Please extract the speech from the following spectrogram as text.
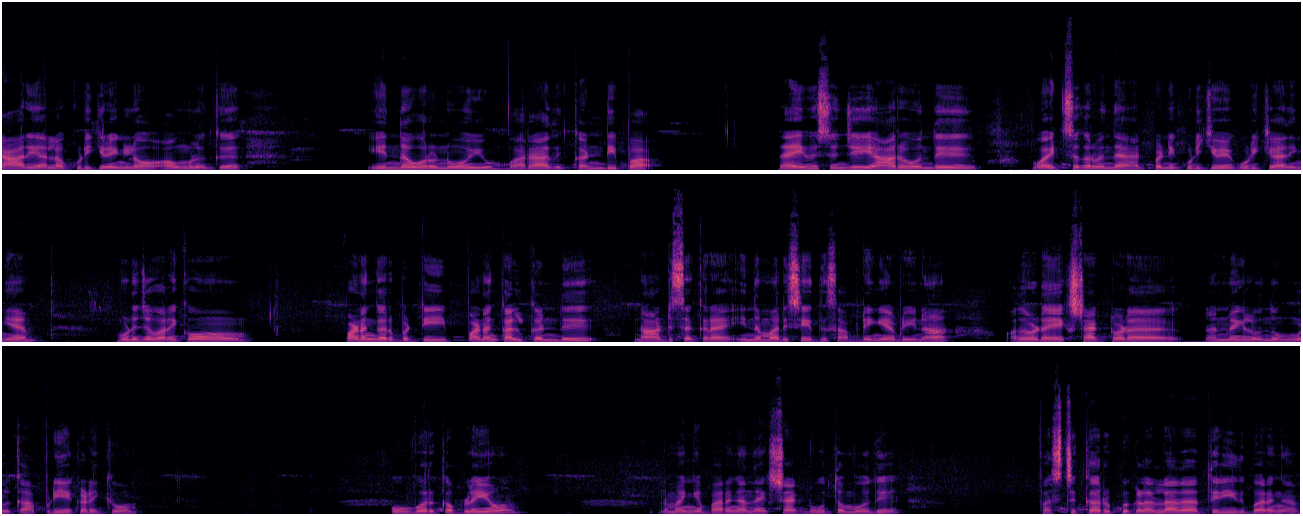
யார் யாரெல்லாம் குடிக்கிறீங்களோ அவங்களுக்கு எந்த ஒரு நோயும் வராது கண்டிப்பாக தயவு செஞ்சு யாரும் வந்து ஒயிட் சுகர் வந்து ஆட் பண்ணி குடிக்கவே குடிக்காதீங்க. முடிஞ்ச வரைக்கும் பனங்கருப்பட்டி பனங்கல்கண்டு நாட்டு சர்க்கரை இந்த மாதிரி சேர்த்து சாப்பிட்டீங்க அப்படின்னா அதோட எக்ஸ்ட்ராக்டோட நன்மைகள் வந்து உங்களுக்கு அப்படியே கிடைக்கும். ஒவ்வொரு கப்லையும் நம்ம இங்கே பாருங்கள் அந்த எக்ஸ்ட்ராக்ட் ஊற்றும் போது ஃபஸ்ட்டு கருப்பு கலரில் தான் தெரியுது பாருங்கள்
